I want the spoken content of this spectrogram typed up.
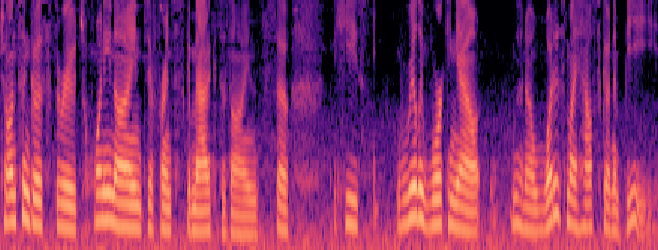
Johnson goes through 29 different schematic designs. So he's really working out, you know, what is my house going to be?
